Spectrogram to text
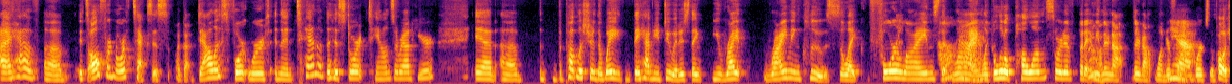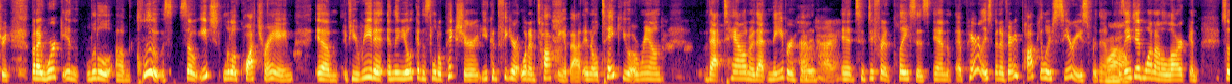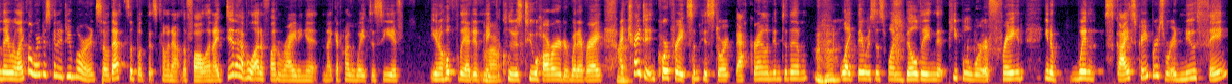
I have um, it's all for North Texas. I got Dallas, Fort Worth, and then ten of the historic towns around here, and um, the publisher the way they have you do it is they you write rhyming clues so like four lines that Okay. rhyme like a little poem sort of but i mean Oh. they're not they're not wonderful Yeah. works of poetry but i work in little um, clues so each little quatrain um, if you read it and then you look at this little picture you can figure out what i'm talking about and it'll take you around that town or that neighborhood Okay. and to different places. And apparently, it's been a very popular series for them because Wow. they did one on a lark, and so they were like, "Oh, we're just going to do more." And so that's the book that's coming out in the fall. And I did have a lot of fun writing it, and I can hardly wait to see if. You know, hopefully, I didn't make Wow. the clues too hard or whatever. I I tried to incorporate some historic background into them. Mhm. Like there was this one building that people were afraid. You know, when skyscrapers were a new thing,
